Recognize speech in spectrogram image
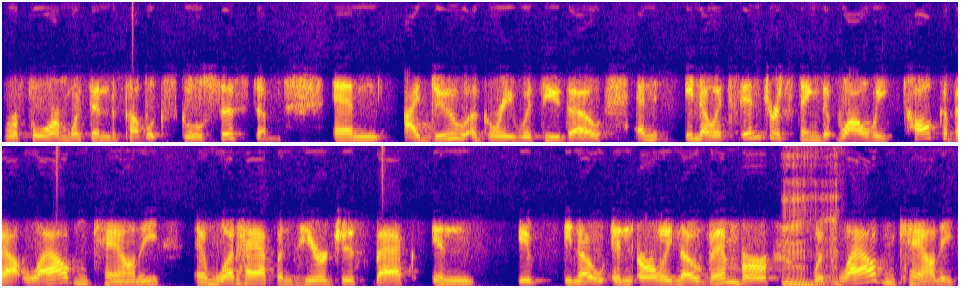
reform within the public school system. And I do agree with you though. And you know, it's interesting that while we talk about Loudoun County and what happened here just back in if you know in early November mm-hmm. with Loudoun County,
